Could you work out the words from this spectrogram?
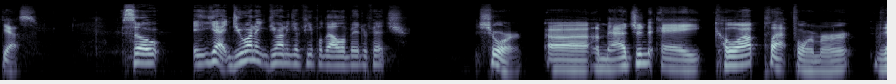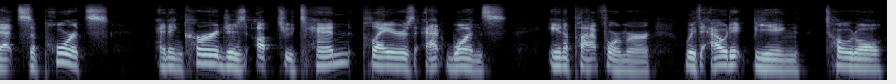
Yes, So, yeah, do you want to do you want to give people the elevator pitch? sure. Uh, imagine a co-op platformer that supports and encourages up to ten players at once in a platformer without it being total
